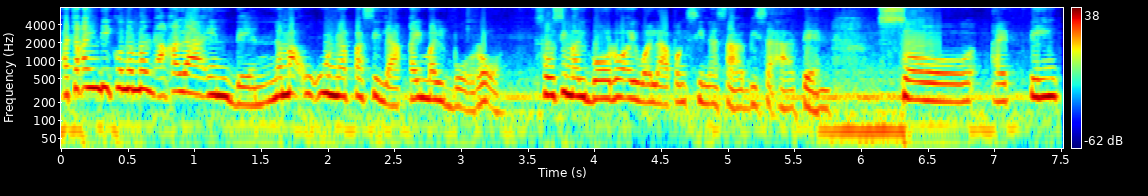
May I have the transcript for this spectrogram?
At saka hindi ko naman akalain din na mauuna pa sila kay Malboro. So, si Malboro ay wala pang sinasabi sa atin. So, I think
